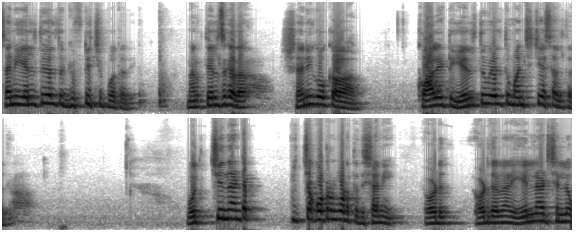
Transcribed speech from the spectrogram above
శని వెళ్తూ వెళ్తూ గిఫ్ట్ ఇచ్చిపోతుంది. మనకు తెలుసు కదా శనికి ఒక క్వాలిటీ వెళ్తూ వెళ్తూ మంచి చేసి వెళ్తుంది. వచ్చిందంటే పిచ్చ కొట్టరు కొడుతుంది శని. ఎవడు ఎవడు తెలియదు ఏలినాటి శనిలో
